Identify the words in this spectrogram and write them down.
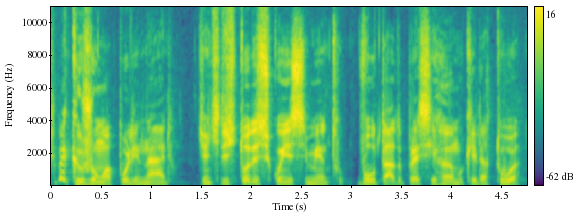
Como é que o João Apolinário, diante de todo esse conhecimento voltado para esse ramo que ele atua,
